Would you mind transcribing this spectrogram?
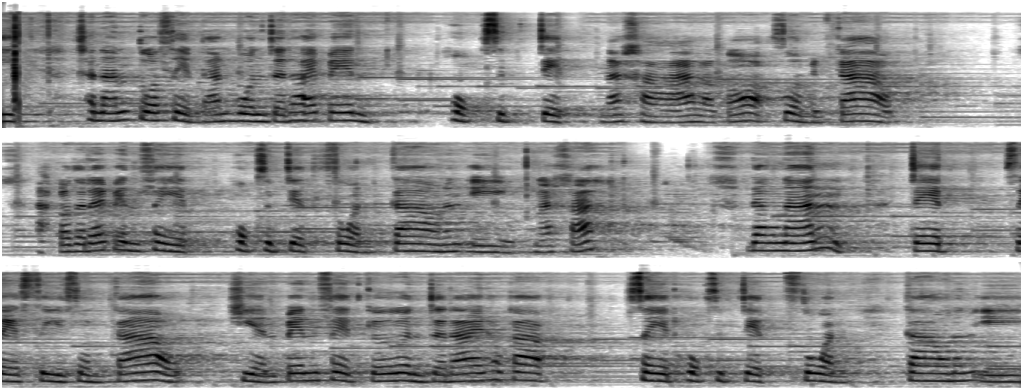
4ฉะนั้นตัวเศษด้านบนจะได้เป็น 67 นะคะ แล้วก็ส่วนเป็น 9อะก็จะได้เป็นเศษ 67 ส่วน 9 นั่นเองนะคะ ดังนั้น 7 เศษ 4 ส่วน 9 เขียนเป็นเศษเกินจะได้เท่ากับเศษ 67 ส่วน 9 นั่นเอง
